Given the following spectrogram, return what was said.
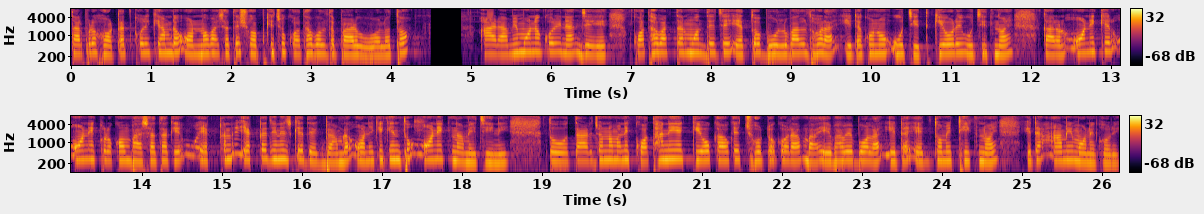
তারপরে হঠাৎ করে কি আমরা অন্য ভাষাতে সব কিছু কথা বলতে পারব বলো তো? আর আমি মনে করি না যে কথাবার্তার মধ্যে যে এত ভুলভাল ধরা, এটা কোনো উচিত, কেউরই উচিত নয়। কারণ অনেকের অনেক রকম ভাষা থাকে, একটা একটা জিনিসকে দেখবে, আমরা অনেকে কিন্তু অনেক নামে চিনি। তো তার জন্য মানে কথা নিয়ে কেউ কাউকে ছোট করা বা এভাবে বলা, এটা একদমই ঠিক নয়, এটা আমি মনে করি।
